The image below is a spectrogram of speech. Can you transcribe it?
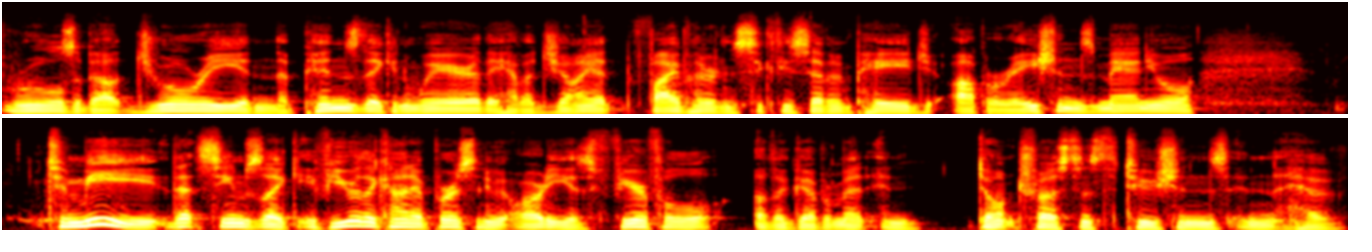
rules about jewelry and the pins they can wear. They have a giant 567 page operations manual. To me, that seems like if you're the kind of person who already is fearful of the government and don't trust institutions and have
